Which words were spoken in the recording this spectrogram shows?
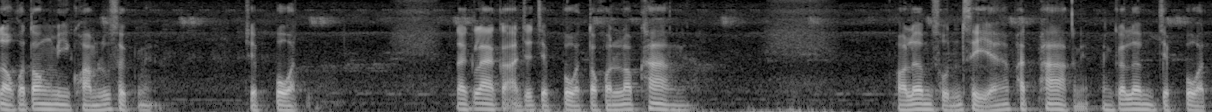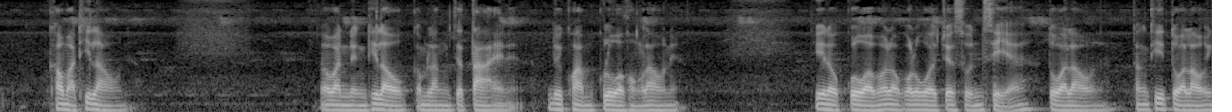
เราก็ต้องมีความรู้สึกเนี่ยเจ็บปวด แรก ๆ ก็อาจจะเจ็บปวดต่อคนรอบข้างเนี่ยพอเริ่มสูญเสียพัดภาคเนี่ย มันก็เริ่มเจ็บปวดเข้ามาที่เราเนี่ยแล้ววันหนึ่งที่เรากำลังจะตายเนี่ย ด้วยความกลัวของเราเนี่ย ที่เรากลัว เพราะเรากลัวจะสูญเสียตัวเราทั้งที่ตัวเราจ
